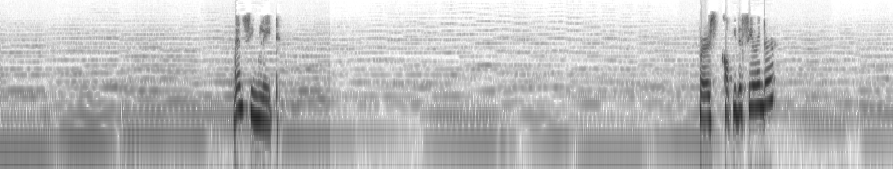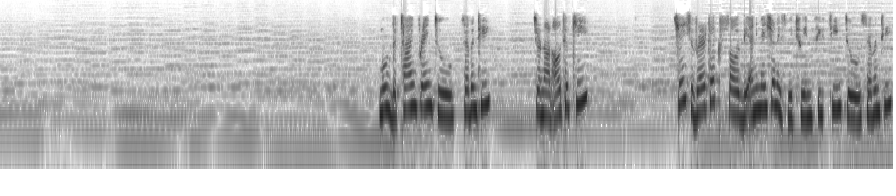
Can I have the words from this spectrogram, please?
Then simulate. First, copy the cylinder. Move the time frame to 70. Turn on auto key. Change the vertex so the animation is between 50 to 70.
